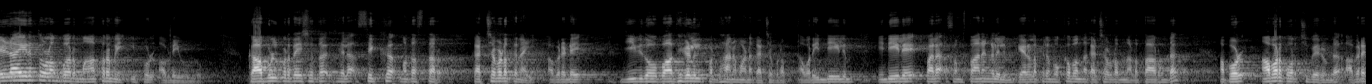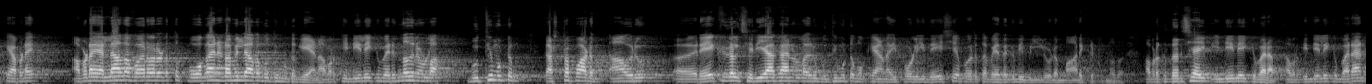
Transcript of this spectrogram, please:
ഏഴായിരത്തോളം പേർ മാത്രമേ ഇപ്പോൾ അവിടെയുള്ളൂ. കാബൂൾ പ്രദേശത്ത് ചില സിഖ് മതസ്ഥർ കച്ചവടത്തിനായി അവരുടെ ജീവിതോപാധികളിൽ പ്രധാനമാണ് കച്ചവടം. അവർ ഇന്ത്യയിലും ഇന്ത്യയിലെ പല സംസ്ഥാനങ്ങളിലും കേരളത്തിലും ഒക്കെ വന്ന് കച്ചവടം നടത്താറുണ്ട്. അപ്പോൾ അവർ കുറച്ച് പേരുണ്ട്. അവരൊക്കെ അവിടെ അവിടെ അല്ലാതെ വേറൊരിടത്ത് പോകാനിടമില്ലാതെ ബുദ്ധിമുട്ടുകയാണ്. അവർക്ക് ഇന്ത്യയിലേക്ക് വരുന്നതിനുള്ള ബുദ്ധിമുട്ടും കഷ്ടപ്പാടും ആ ഒരു രേഖകൾ ശരിയാക്കാനുള്ള ഒരു ബുദ്ധിമുട്ടുമൊക്കെയാണ് ഇപ്പോൾ ഈ ദേശീയ പൗരത്വ ഭേദഗതി ബില്ലിലൂടെ മാറിക്കിട്ടുന്നത്. അവർക്ക് തീർച്ചയായും ഇന്ത്യയിലേക്ക് വരാം. അവർക്ക് ഇന്ത്യയിലേക്ക് വരാൻ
